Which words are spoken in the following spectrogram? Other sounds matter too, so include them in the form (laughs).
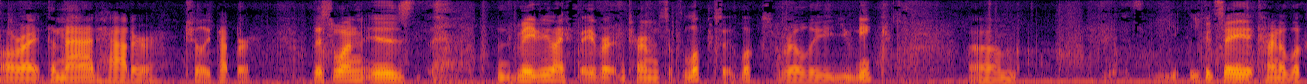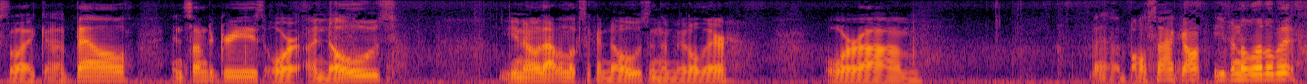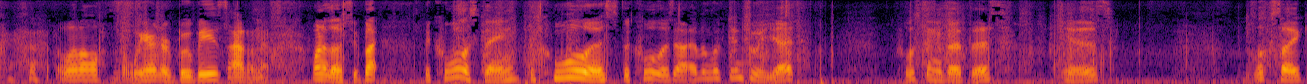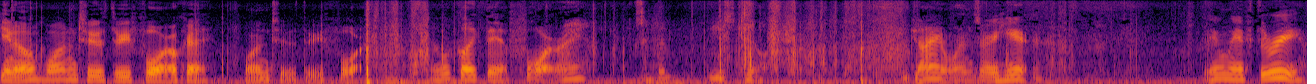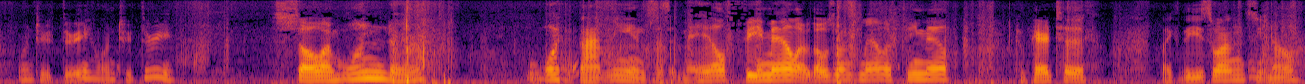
All right, the Mad Hatter chili pepper. This one is maybe my favorite in terms of looks. It looks really unique. Um, you could say it kind of looks like a bell in some degrees or a nose. You know, that one looks like a nose in the middle there. Or um, a ball sack even a little bit. (laughs) a little weird or boobies. I don't know. One of those two. But the coolest thing, the coolest, the coolest, I haven't looked into it yet. The coolest thing about this is, looks like, you know, one, two, three, four. Okay, one, two, three, four. They look like they have four, right? Except for these two. The giant ones are here. They only have three. One, two, three, one, two, three. So I wonder what that means. Is it male, female? Are those ones male or female? Compared to like these ones, you know?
